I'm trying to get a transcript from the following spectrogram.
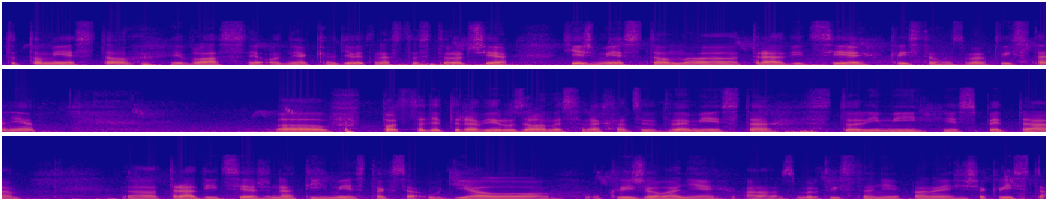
toto miesto je vlastne od nejakého 19. storočia tiež miestom uh, tradície Kristovho zmrtvých stania. Uh, v podstate teda v Jeruzaleme sa nachádzajú dve miesta, s ktorými je spätá uh, tradícia, že na tých miestach sa udialo ukrižovanie a zmrtvých stanie Pána Ježiša Krista.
